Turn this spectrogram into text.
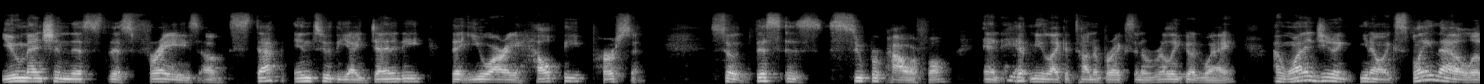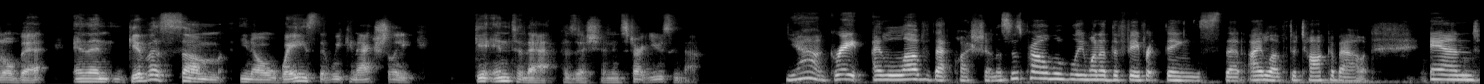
you mentioned this this phrase of step into the identity that you are a healthy person. So this is super powerful and hit me like a ton of bricks in a really good way. I mm-hmm. wanted you to, you know, explain that a little bit and then give us some, you know, ways that we can actually get into that position and start using that. Yeah, great. I love that question. This is probably one of the favorite things that I love to talk about. And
